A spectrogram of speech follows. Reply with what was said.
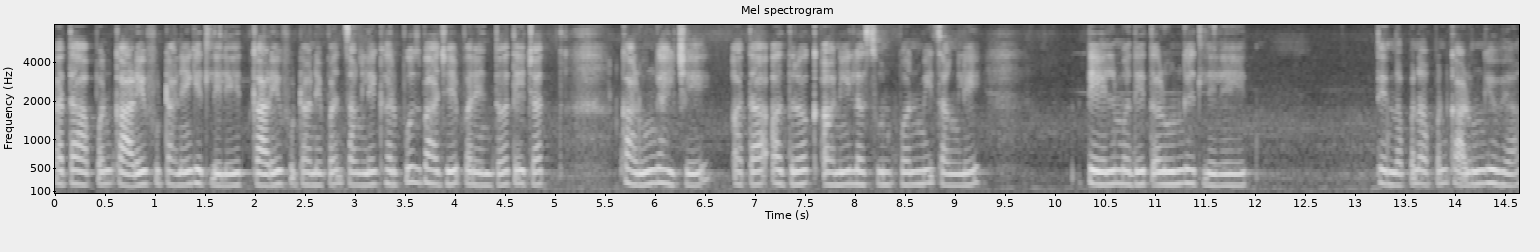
आता आपण काळे फुटाणे घेतलेले आहेत. काळे फुटाणे पण चांगले खरपूस भाजेपर्यंत त्याच्यात काढून घ्यायचे. आता अद्रक आणि लसूण पण मी चांगले तेलमध्ये तळून घेतलेले आहेत. त्यांना पण आपण काढून घेऊया.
